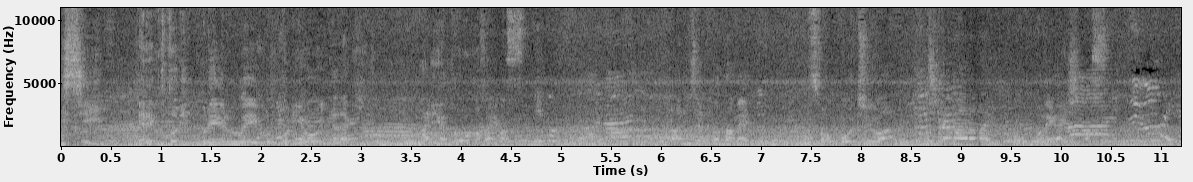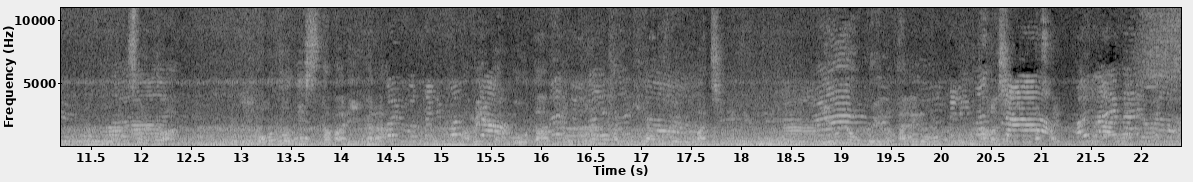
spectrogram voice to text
ディズニーシーエレクトリックレールウェイをご利用いただきありがとうございます。安全のため走行中は立ち上がらないようお願いします。それではポートディスカバリーからアメリカンウォーターフロントの活気が溢れる街ニューヨークへの旅をお楽しみください「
